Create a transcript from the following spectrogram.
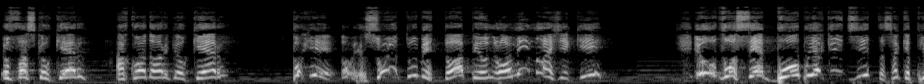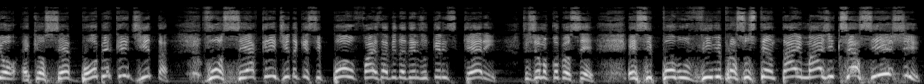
eu faço o que eu quero, acordo a hora que eu quero. Por quê? Eu sou um youtuber top, eu, olha a minha imagem aqui. Eu, você é bobo e acredita. Sabe o que é pior? É que você é bobo e acredita. Você acredita que esse povo faz da vida deles o que eles querem. Deixa eu você. Esse povo vive para sustentar a imagem que você assiste.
